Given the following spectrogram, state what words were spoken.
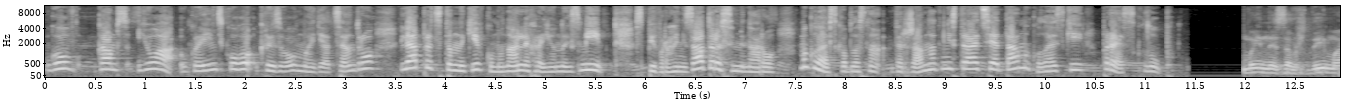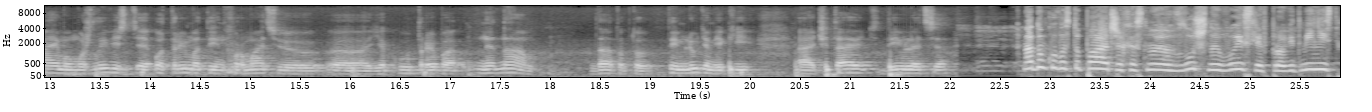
GovComes.ua Українського кризового медіа-центру для представників комунальних районних ЗМІ. Співорганізатори семінару Миколаївська обласна державна адміністрація та Миколаївський прес-клуб. Ми не завжди маємо можливість е, отримати інформацію, е, яку треба не нам, да, тобто тим людям, які е, читають, дивляться. На думку виступаючих, існує влучний вислів про відмінність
